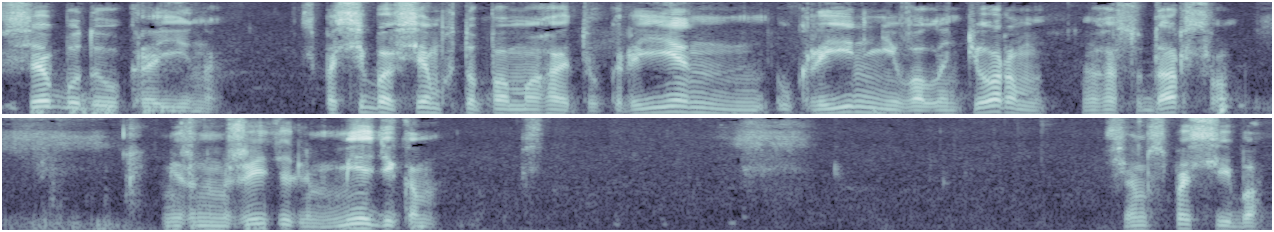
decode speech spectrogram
Все буду Украина. Спасибо всем, кто помогает Украине, Украине, волонтерам, государству, мирным жителям, медикам. Всем спасибо.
